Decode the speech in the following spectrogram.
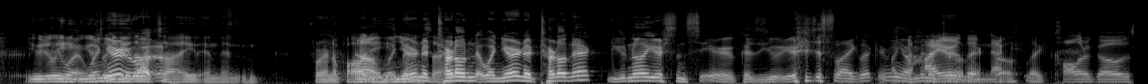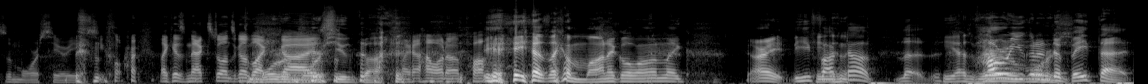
usually when- when usually you're- he's when- outside and then for an apology. No, when you're in a turtle, when you're in a turtleneck, you know you're sincere because you you're just like, look at me, like I'm in a higher turtleneck, the neck bro. Like, collar goes the more serious you are like his next one's gonna be like more remorse guys you got. like i want to apologize he has like a monocle on. Like, all right, he, fucked up. He has. How are you gonna debate that?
